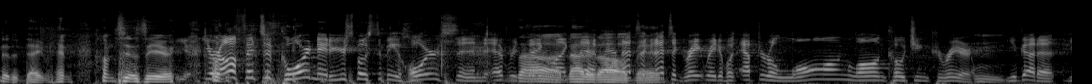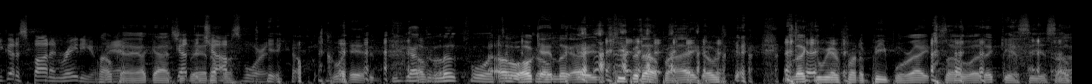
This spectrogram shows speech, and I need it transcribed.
of the day, man, I'm just here. You're offensive coordinator. You're supposed to be hoarse and everything nah, like not that. At man. all, that's man. a that's a great radio voice. After a long, long coaching career, mm. you got a you got a spot in radio. Okay, man. I got you. You got man. the chops a, for it. Yeah, go ahead. you got I'm to look for it. Oh, too, okay. Coach. Look, hey, keep it up, all right. Lucky we're in front of people, right? So uh, they can't see us. So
